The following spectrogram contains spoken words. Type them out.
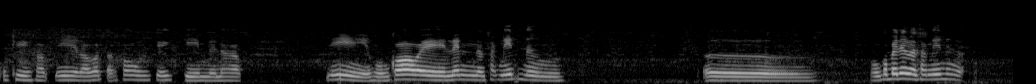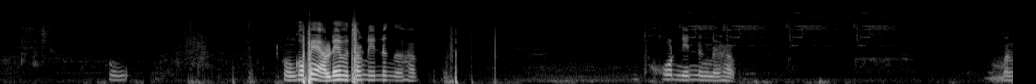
โอเคครับ นี่เราก็ตัดเข้าเกมเลยนะครับ นี่ผมก็ไปเล่นมันสักนิดหนึ่งเออผมก็ไปเล่นมันสักนิดหนึ่งอะผมผมก็ไปแอบเล่นมันสักนิดหนึ่งอะครับ โคตรนิดหนึ่งนะครับ มัน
